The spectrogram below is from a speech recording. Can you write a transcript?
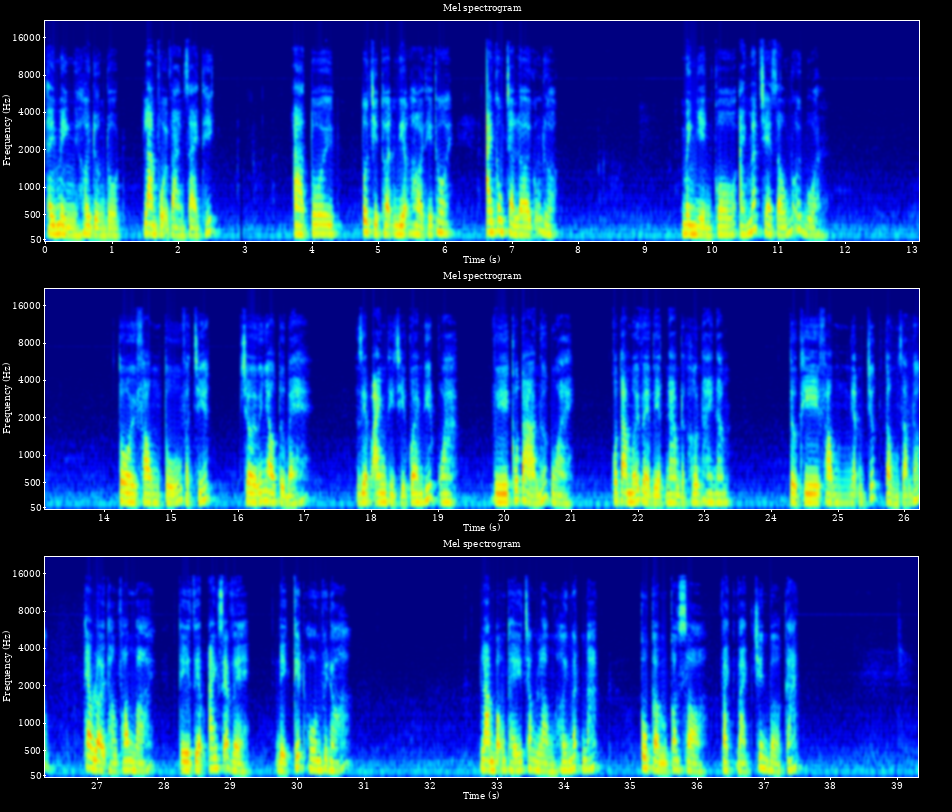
Thấy mình hơi đường đột, làm vội vàng giải thích. À tôi, tôi chỉ thuận miệng hỏi thế thôi. Anh không trả lời cũng được. Mình nhìn cô ánh mắt che giấu nỗi buồn. Tôi, Phong, Tú và Chiết chơi với nhau từ bé. Diệp Anh thì chỉ quen biết qua vì cô ta ở nước ngoài. Cô ta mới về Việt Nam được hơn 2 năm. Từ khi Phong nhận chức Tổng Giám Đốc, theo lời thằng Phong nói, thì Diệp Anh sẽ về để kết hôn với nó. Làm bỗng thấy trong lòng hơi mất mát. Cô cầm con sò vạch vạch trên bờ cát.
